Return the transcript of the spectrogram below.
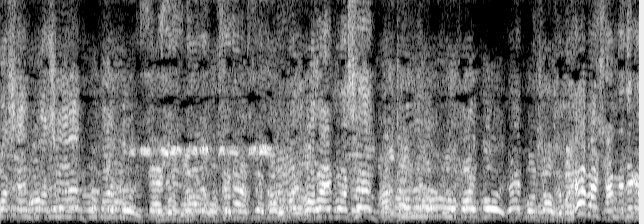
বসেন বসেন সবাই বসেন এ ভাই সামনে থেকে বসেন না আপনারা দেখেন আপনাদের ওই পার্টির লোক কিন্তু ওরা বসেন তারা দেখেন আপনারা ওরা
